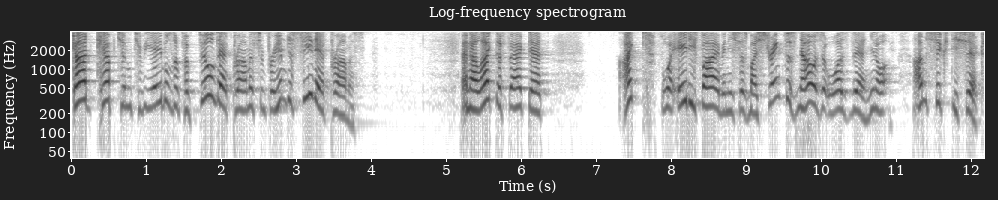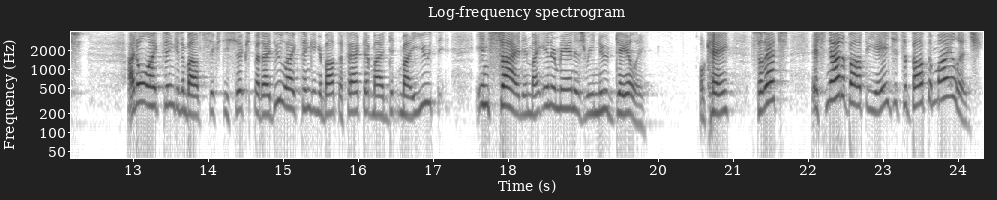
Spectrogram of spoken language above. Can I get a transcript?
God kept him to be able to fulfill that promise and for him to see that promise. And I like the fact that I, boy, 85, and he says, My strength is now as it was then. You know, I'm 66. I don't like thinking about 66, but I do like thinking about the fact that my, my youth inside and my inner man is renewed daily. Okay? So that's, it's not about the age, it's about the mileage.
